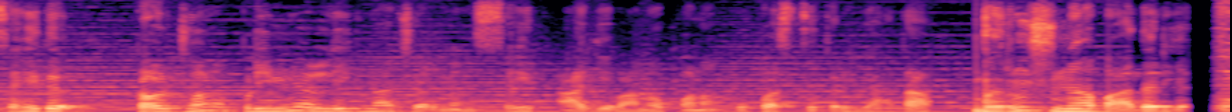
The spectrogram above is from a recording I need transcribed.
સહિત કરજણ પ્રીમિયર લીગના ચેરમેન સહિત આગેવાનો પણ ઉપસ્થિત રહ્યા હતા. ભરૂચના પાદરિયા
